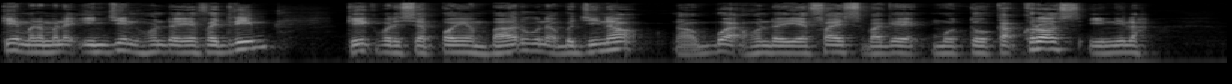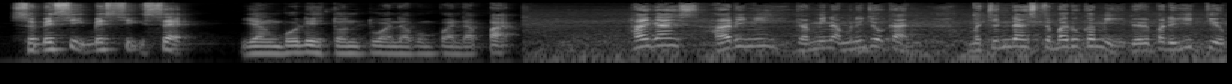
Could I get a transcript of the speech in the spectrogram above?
Okay, mana-mana enjin Honda EFI Dream. Okay, kepada siapa yang baru nak berjinak nak buat Honda EFI sebagai motor cup cross inilah sebasic-basic set yang boleh tuan-tuan dan perempuan dapat. Hai guys, hari ni kami nak menunjukkan merchandise terbaru kami daripada YouTube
